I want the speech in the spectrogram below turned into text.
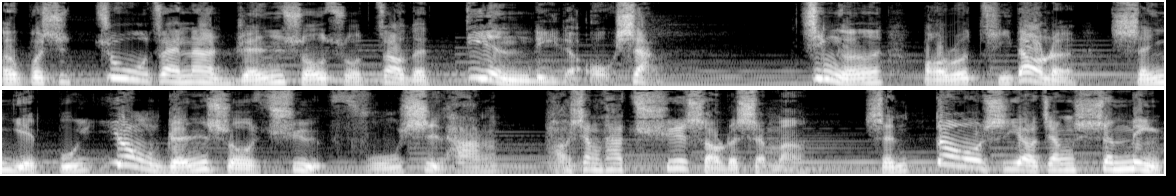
而不是住在那人手所造的殿里的偶像。进而保罗提到了神也不用人手去服侍他，好像他缺少了什么。神倒是要将生命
